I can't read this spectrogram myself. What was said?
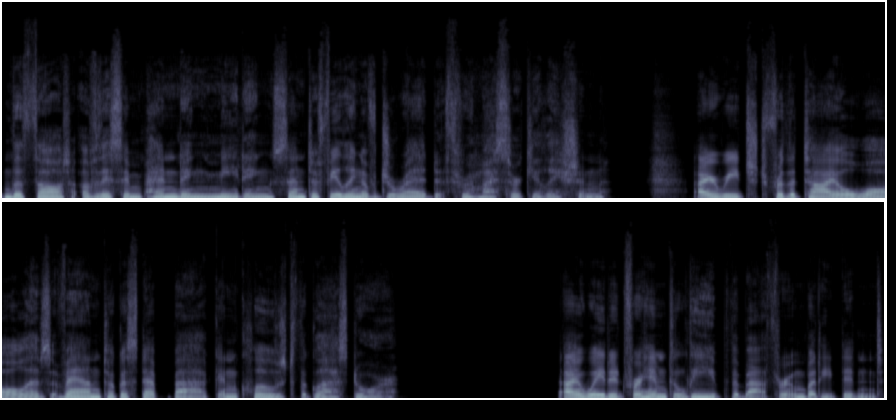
The thought of this impending meeting sent a feeling of dread through my circulation. I reached for the tile wall as Van took a step back and closed the glass door. I waited for him to leave the bathroom, but he didn't,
